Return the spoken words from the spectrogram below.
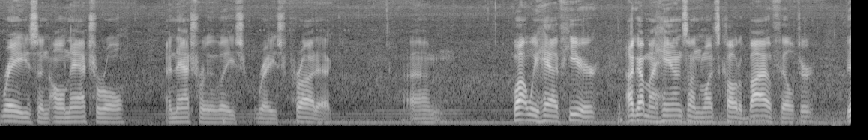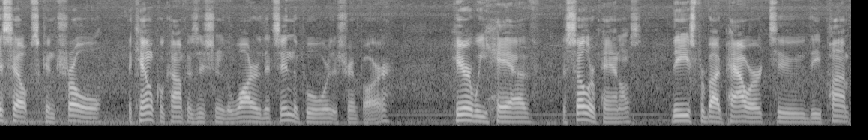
raise an all-natural, a naturally raised, product. Um, what we have here, I got my hands on what's called a biofilter. This helps control the chemical composition of the water that's in the pool where the shrimp are. Here we have the solar panels. These provide power to the pump.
